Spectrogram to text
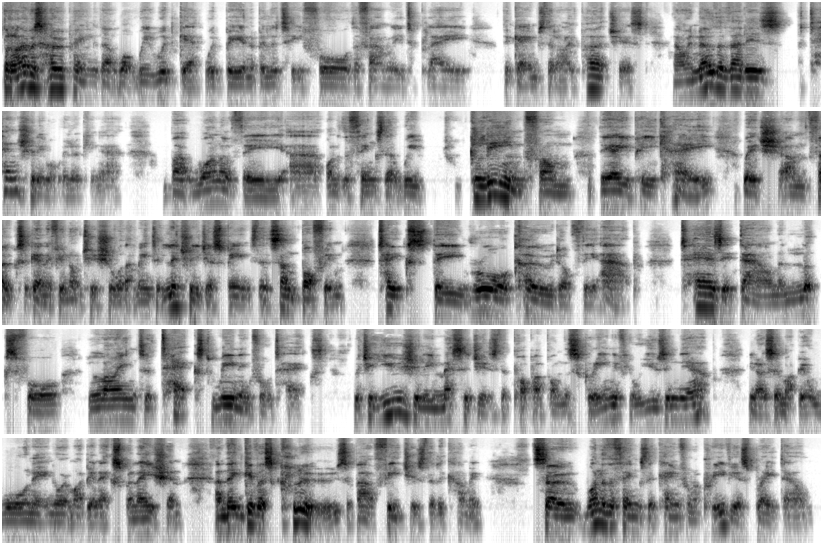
But I was hoping that what we would get would be an ability for the family to play the games that I purchased. Now I know that that is potentially what we're looking at, but one of the uh, one of the things that we glean from the APK, which um, folks, again, if you're not too sure what that means, it literally just means that some boffin takes the raw code of the app, tears it down, and looks for lines of text, meaningful text. Which are usually messages that pop up on the screen if you're using the app. You know, so it might be a warning or it might be an explanation. And they give us clues about features that are coming. So, one of the things that came from a previous breakdown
